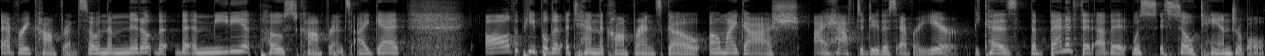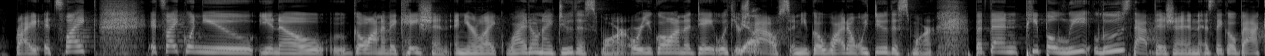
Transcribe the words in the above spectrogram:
every conference. So in the middle the, the immediate post conference i get all the people that attend the conference go, "Oh my gosh, I have to do this every year because the benefit of it was is so tangible, right? It's like it's like when you, you know, go on a vacation and you're like, "Why don't I do this more?" Or you go on a date with your yeah. spouse and you go, "Why don't we do this more?" But then people le- lose that vision as they go back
